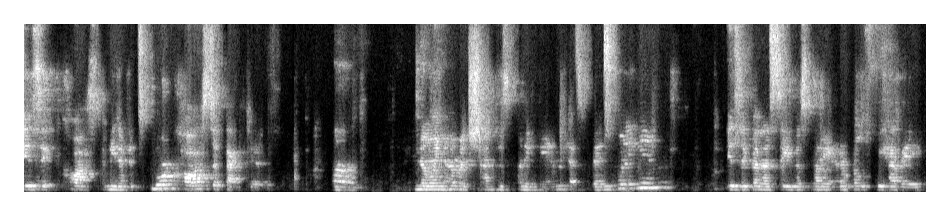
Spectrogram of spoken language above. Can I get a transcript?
Is it cost, I mean, if it's more cost effective, um, knowing how much time he's putting in, has been putting in, is it gonna save us money? I don't know if we have a,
